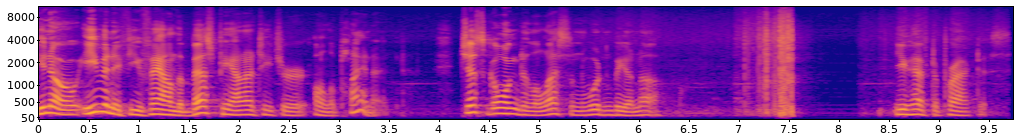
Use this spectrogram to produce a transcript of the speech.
you know, even if you found the best piano teacher on the planet, just going to the lesson wouldn't be enough. You have to practice.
